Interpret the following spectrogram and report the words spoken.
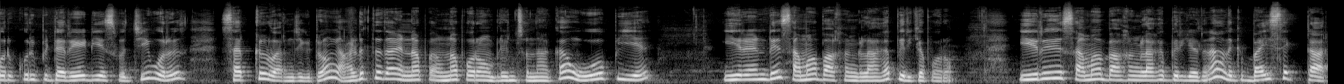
ஒரு குறிப்பிட்ட ரேடியஸ் வச்சு ஒரு சர்க்கிள் வரைஞ்சிக்கிட்டோம். அடுத்ததாக என்ன பண்ண போகிறோம் அப்படின்னு சொன்னாக்கா ஓபியை இரண்டு சம பாகங்களாக பிரிக்க போகிறோம் இரு சம பாகங்களாக பிரிக்கிறதுனா அதுக்கு பைசெக்டார்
